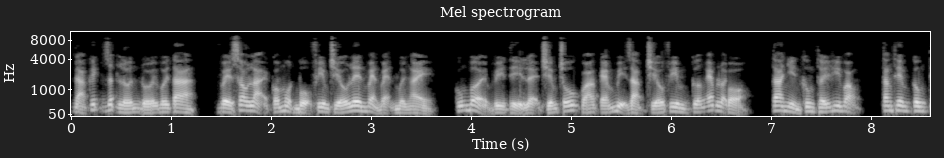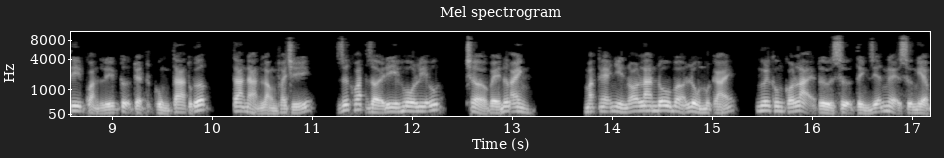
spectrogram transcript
đả kích rất lớn đối với ta, về sau lại có một bộ phim chiếu lên vẹn vẹn mười ngày, cũng bởi vì tỷ lệ chiếm chỗ quá kém bị dạp chiếu phim cưỡng ép loại bỏ ta nhìn không thấy hy vọng, tăng thêm công ty quản lý tự tuyệt cùng ta tự ước, ta nản lòng phai trí, dứt khoát rời đi hollywood, trở về nước anh. Mặt thẹ nhìn orlando bỡ lùm một cái, ngươi không có lại từ sự tình diễn nghệ sự nghiệp.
